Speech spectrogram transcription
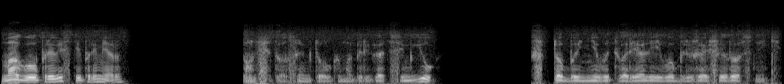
Могу привести примеры. Он считал своим долгом оберегать семью, чтобы не вытворяли его ближайшие родственники.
